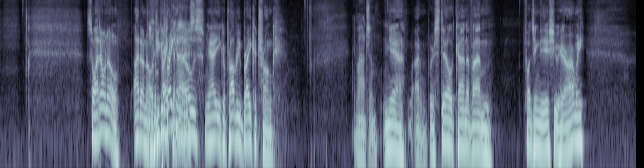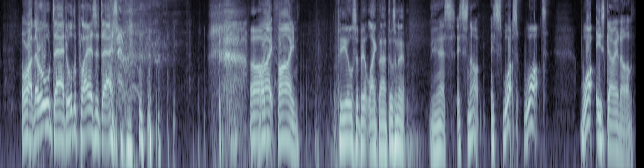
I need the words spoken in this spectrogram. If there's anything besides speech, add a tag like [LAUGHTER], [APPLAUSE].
So I don't know. I don't know You if you can break break, a a nose. nose. Yeah, you could probably break a trunk. Imagine. Yeah, uh, we're still kind of um, fudging the issue here, aren't we? All right, they're all dead. All the players are dead. [LAUGHS] all right, fine. Feels a bit like that, doesn't it? Yes, it's not. It's what's what what is going on?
